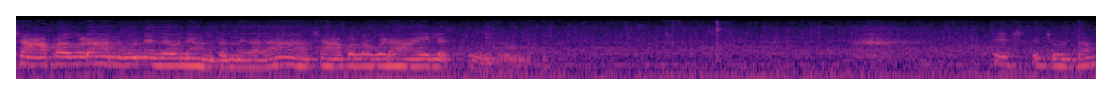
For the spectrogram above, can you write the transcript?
చేప కూడా నూనెదోనే ఉంటుంది కదా చేపలో కూడా ఆయిల్ ఎక్కువ ఉంటుంది. టేస్ట్ చూద్దాం.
